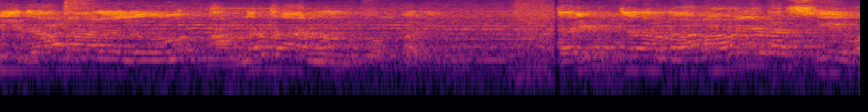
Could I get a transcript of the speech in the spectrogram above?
విధానాలలో దానాలలో అన్నదానం గొప్పది. దరిద్ర నారాయణ సేవ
